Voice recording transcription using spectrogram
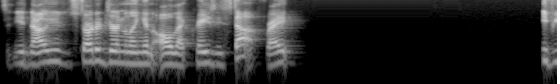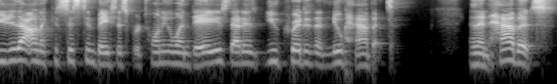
so you, now you started journaling and all that crazy stuff, right? If you do that on a consistent basis for 21 days, that is you created a new habit. And then habits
